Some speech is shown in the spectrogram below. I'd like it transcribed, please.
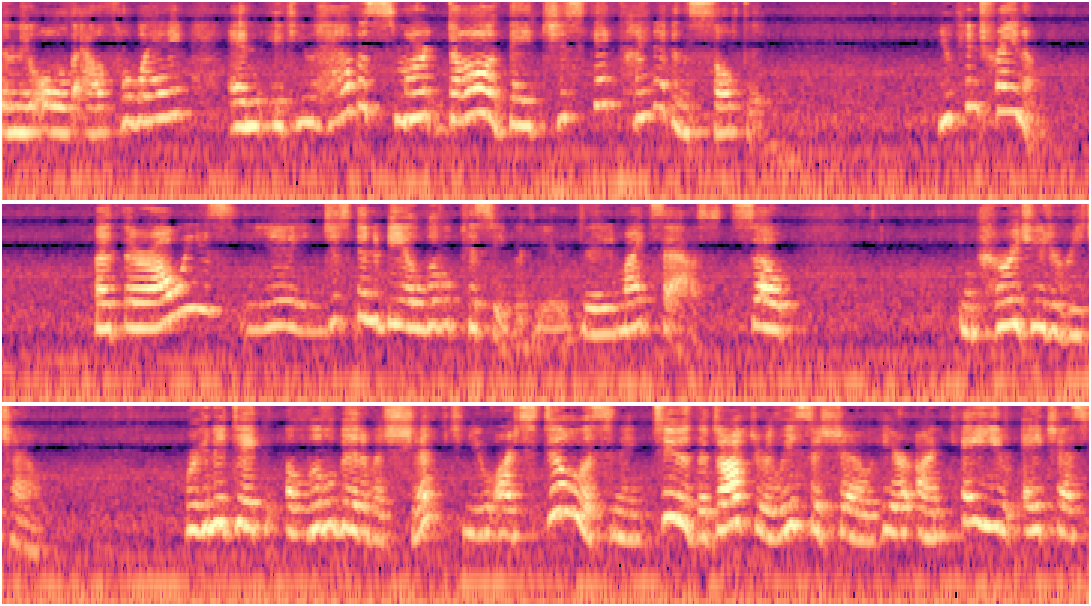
in the old alpha way. And if you have a smart dog, they just get kind of insulted. You can train them, but they're always just going to be a little pissy with you. They might sass. So, encourage you to reach out. We're going to take a little bit of a shift. You are still listening to the Dr. Elisa Show here on KUHS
